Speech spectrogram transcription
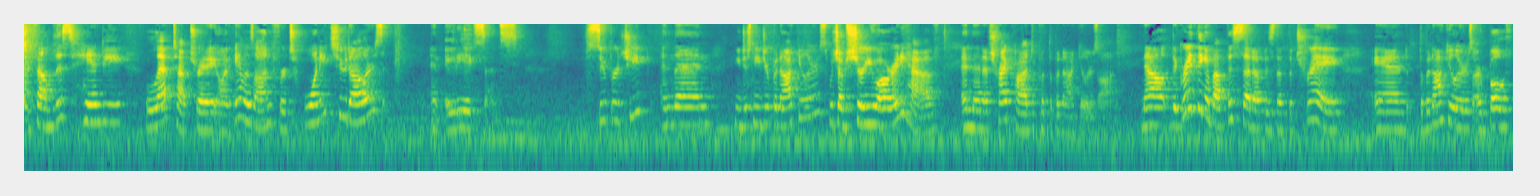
I found this handy laptop tray on Amazon for $22.88. Super cheap, and then you just need your binoculars, which I'm sure you already have, and then a tripod to put the binoculars on. Now, the great thing about this setup is that the tray and the binoculars are both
